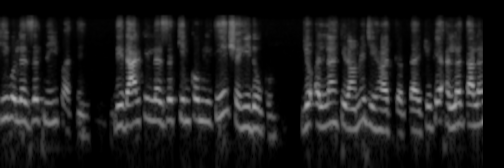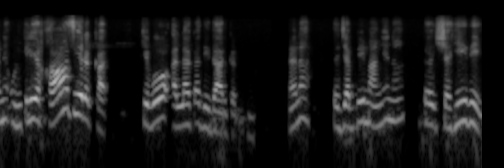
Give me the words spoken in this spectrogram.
کی وہ لذت نہیں پاتے ہیں۔ دیدار کی لذت کن کو ملتی ہے؟ شہیدوں کو۔ جو اللہ کی راہ میں جہاد کرتا ہے۔ کیونکہ اللہ تعالیٰ نے ان کے لیے خاص یہ رکھا ہے کہ وہ اللہ کا دیدار کرتے ہیں۔ ہے نا؟ تو جب بھی مانگے نا تو شہید ہی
